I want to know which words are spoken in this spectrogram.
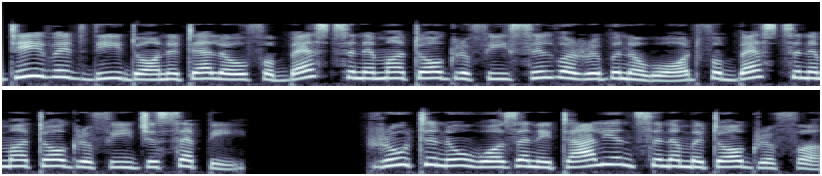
David di Donatello for Best Cinematography Silver Ribbon Award for Best Cinematography Giuseppe. Rotunno was an Italian cinematographer.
